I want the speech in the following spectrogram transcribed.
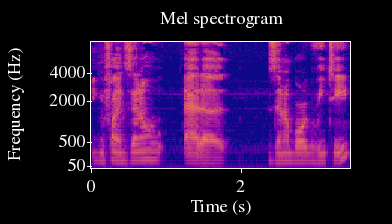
you can find zeno at a uh, Zenonborg VT.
